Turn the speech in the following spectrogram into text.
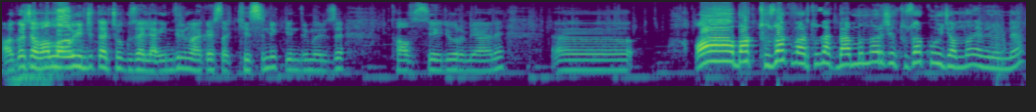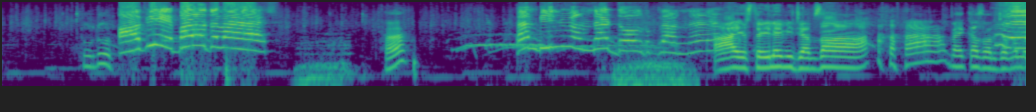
Arkadaşlar vallahi oyun cidden çok güzel ya. İndirin arkadaşlar. Kesinlikle indirmenizi tavsiye ediyorum yani. Ee, aa bak tuzak var tuzak. Ben bunlar için tuzak koyacağım lan evin önüne. Dur dur. Abi bana da. Ha? Ben bilmiyorum nerede olduklarını. Hayır söylemeyeceğim za. ben kazanacağım onu.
